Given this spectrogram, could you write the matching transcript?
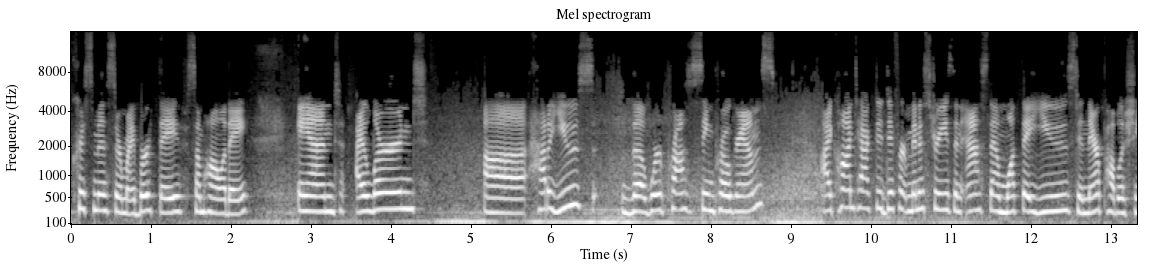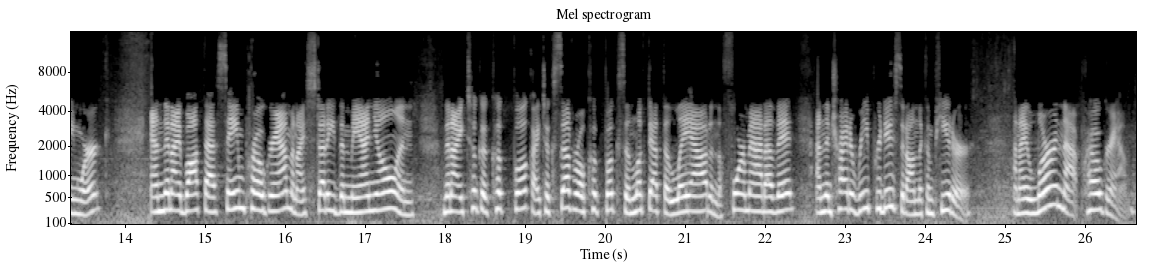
Christmas or my birthday, some holiday, and I learned uh, how to use the word processing programs. I contacted different ministries and asked them what they used in their publishing work. And then I bought that same program and I studied the manual and then I took a cookbook. I took several cookbooks and looked at the layout and the format of it and then tried to reproduce it on the computer. And I learned that program.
